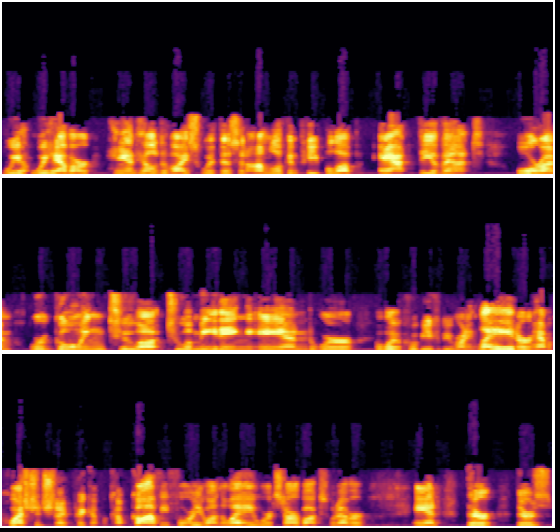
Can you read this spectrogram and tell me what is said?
we we have our handheld device with us, and I'm looking people up at the event, or I'm we're going to a, to a meeting and we're you could be running late or have a question. Should I pick up a cup of coffee for you on the way? We're at Starbucks, whatever. And there there's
